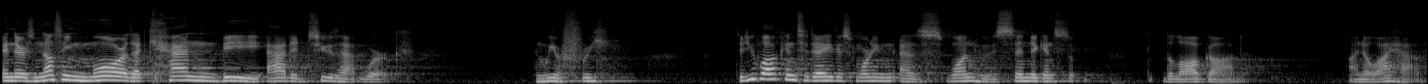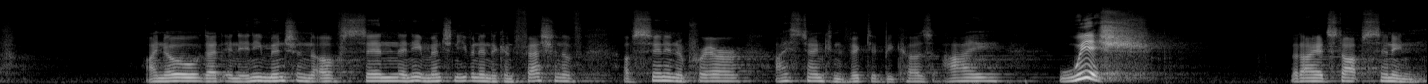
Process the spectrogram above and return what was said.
And there's nothing more that can be added to that work. And we are free. Did you walk in today, this morning, as one who has sinned against the law of God? I know I have. I know that in any mention of sin, any mention even in the confession of, of sin in a prayer, I stand convicted because I wish that I had stopped sinning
